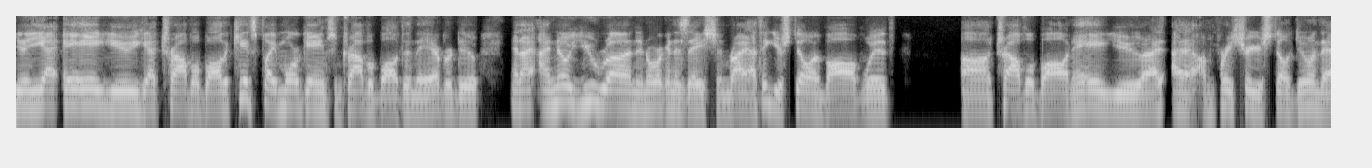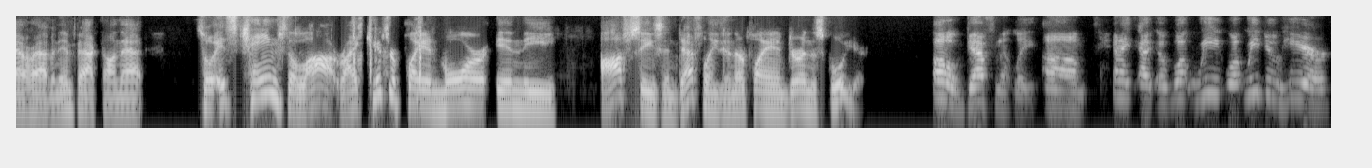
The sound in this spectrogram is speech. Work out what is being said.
You know, you got AAU, you got travel ball. The kids play more games in travel ball than they ever do. And I, I know you run an organization, right? I think you're still involved with uh, travel ball and AAU. And I, I, I'm pretty sure you're still doing that or have an impact on that. So it's changed a lot, right? Kids are playing more in the off season, definitely, than they're playing during the school year. Oh, definitely. Um, and I, I, what we what we do here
